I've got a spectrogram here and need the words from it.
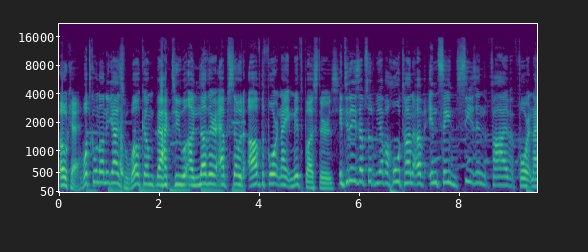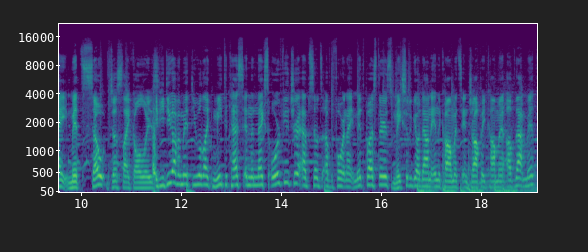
Okay, what's going on you guys? Welcome back to another episode of the Fortnite Mythbusters. In today's episode, we have a whole ton of insane Season 5 Fortnite myths. So, just like always, if you do have a myth you would like me to test in the next or future episodes of the Fortnite Mythbusters, make sure to go down in the comments and drop a comment of that myth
